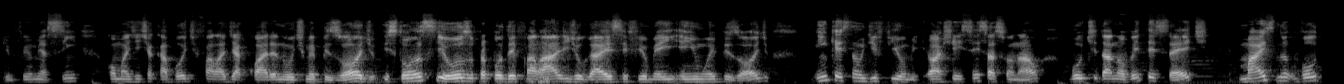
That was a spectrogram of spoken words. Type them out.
de filme assim, como a gente acabou de falar de Aquária no último episódio. Estou ansioso para poder falar e julgar esse filme aí em um episódio. Em questão de filme, eu achei sensacional. Vou te dar 97, mas não- vou,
